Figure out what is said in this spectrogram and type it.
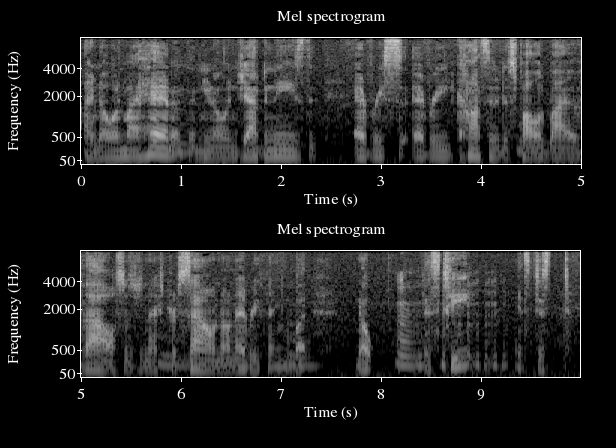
I know in my head, that, you know, in Japanese, that every s- every consonant is followed by a vowel, so there's an extra sound on everything. But nope, this T, it's just t.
